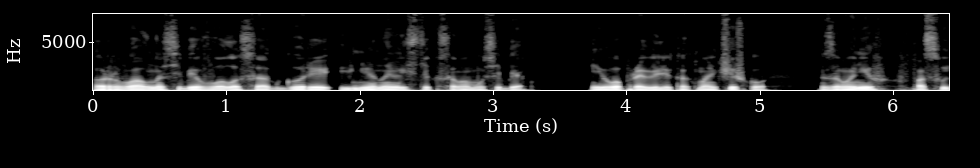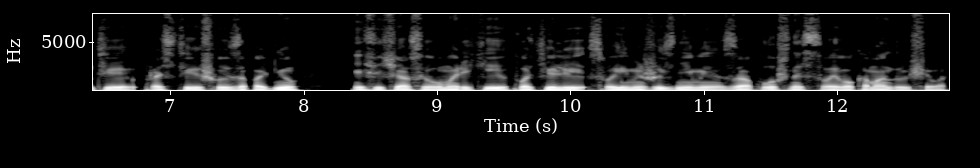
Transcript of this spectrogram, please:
рвал на себе волосы от горя и ненависти к самому себе. Его провели как мальчишку, заманив в, по сути, простейшую западню, и сейчас его моряки платили своими жизнями за оплошность своего командующего.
